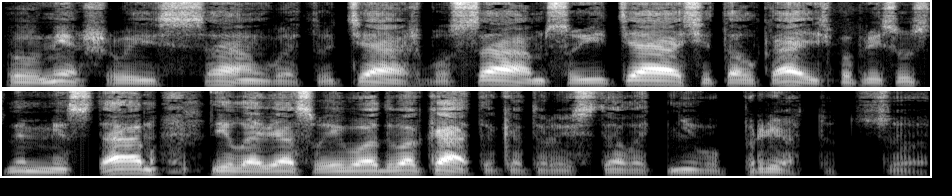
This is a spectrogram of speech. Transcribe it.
вмешиваясь сам в эту тяжбу, сам суетясь и толкаясь по присутственным местам и ловя своего адвоката, который стал от него прятаться.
